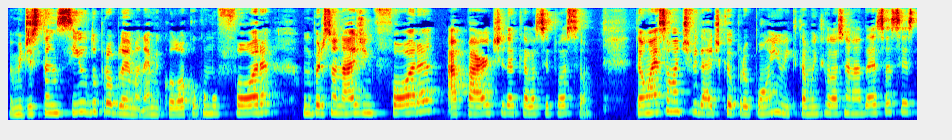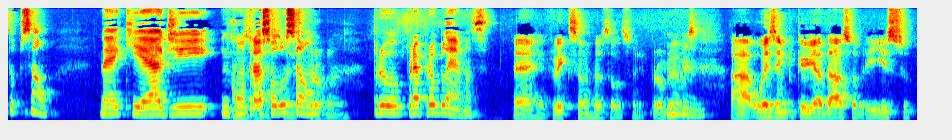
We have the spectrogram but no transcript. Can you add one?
Eu me distancio do problema, né? Me coloco como fora, um personagem fora a parte daquela situação. Então, essa é uma atividade que eu proponho e que está muito relacionada a essa sexta opção, né? Que é a de encontrar solução para problemas. É, reflexão e resolução de problemas. Uhum. Ah, o exemplo que eu ia dar sobre isso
